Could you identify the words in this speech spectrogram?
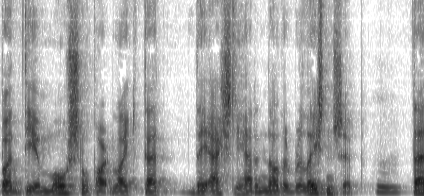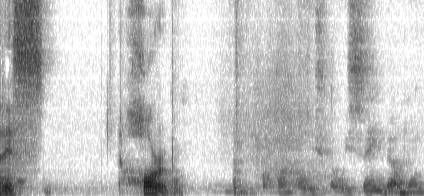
But the emotional part, like that they actually had another relationship, Mm. that is horrible. Um, are, we, are we saying that one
